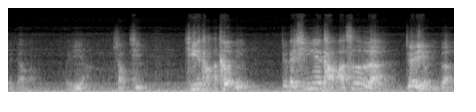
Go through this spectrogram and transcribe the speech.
这叫啊维养少气，西塔特立。这个西塔寺啊，这有一个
